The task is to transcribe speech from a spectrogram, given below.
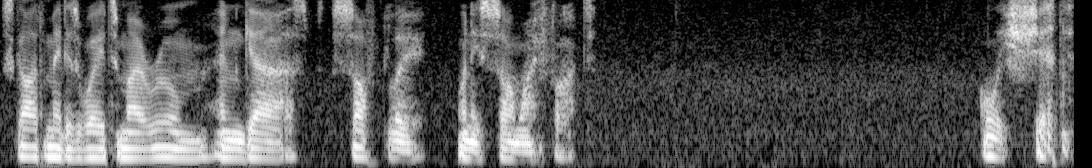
Scott made his way to my room and gasped softly when he saw my foot. Holy shit,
